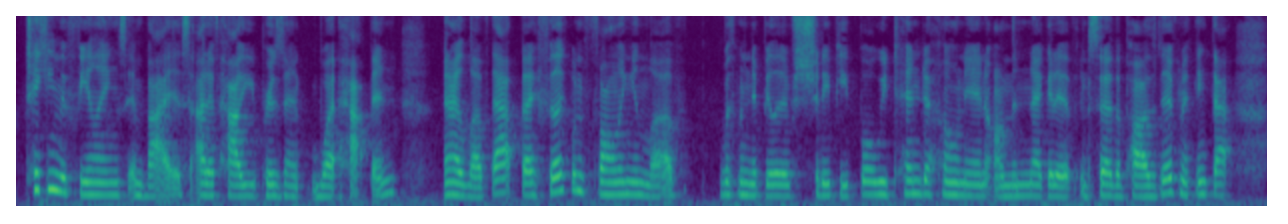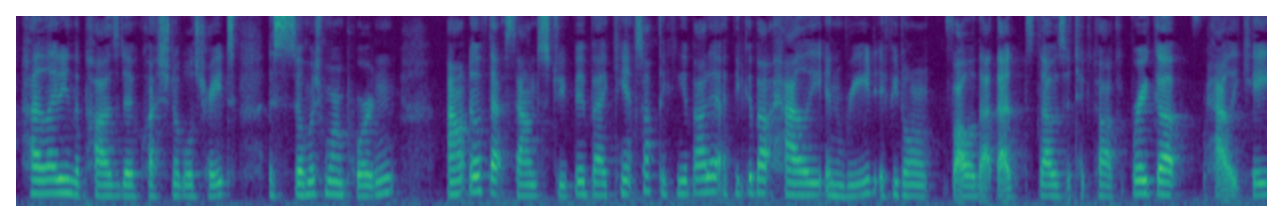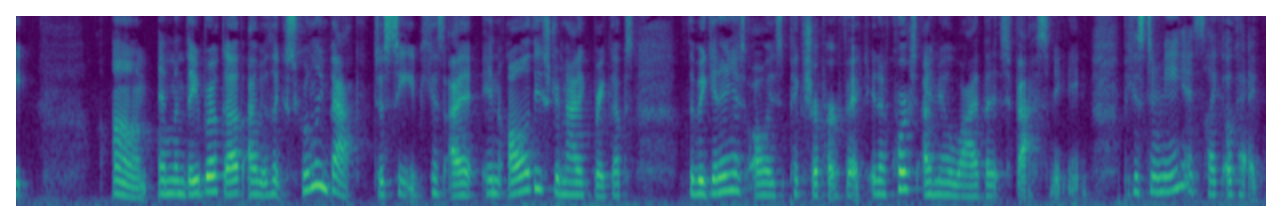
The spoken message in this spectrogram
taking the feelings and bias out of how you present what happened. And I love that. But I feel like when falling in love with manipulative, shitty people, we tend to hone in on the negative instead of the positive. And I think that highlighting the positive, questionable traits is so much more important. I don't know if that sounds stupid, but I can't stop thinking about it. I think about Halley and Reed. If you don't follow that, that that was a TikTok breakup. Halley Kate um, and when they broke up, I was like scrolling back to see because I, in all of these dramatic breakups, the beginning is always picture perfect. And of course, I know why, but it's fascinating because to me, it's like, okay,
